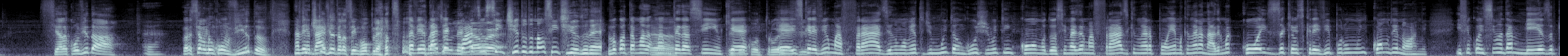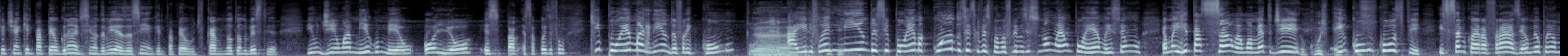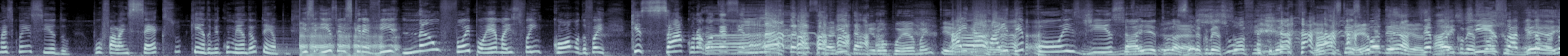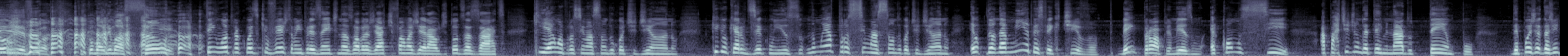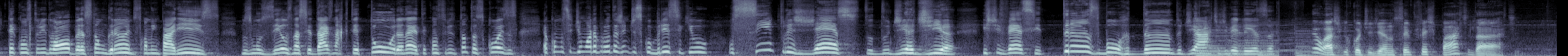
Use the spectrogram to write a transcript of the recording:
se ela convidar. É. Agora, se ela não convida, Na que verdade- adianta ela ser incompleta? Na verdade, é quase o é- sentido do não sentido, né? Eu vou contar uma- uma- um É, pedacinho que é, é escrevi uma frase num momento de muita angústia, de muito incômodo, assim, mas era uma frase que não era poema, que não era nada, era uma coisa que eu escrevi por um incômodo enorme. E ficou em cima da mesa, porque eu tinha aquele papel grande em cima da mesa, assim, aquele papel de ficar notando besteira. E um dia um amigo meu olhou esse, essa coisa e falou: Que poema lindo! Eu falei: Como? É. Aí ele falou: é lindo esse poema. Quando você escreveu esse poema? Eu falei: mas isso não é um poema, isso é, um, é uma irritação, é um momento de. Eu cuspo. Em cu- um cuspe. E você sabe qual era a frase? É o meu poema mais conhecido. Por falar em sexo, quem anda me comendo é o tempo. Isso, isso eu escrevi, não foi poema, isso foi incômodo, foi que saco, não acontece Ah. nada nessa vida. Virou o poema inteiro. Aí não, aí depois disso. Aí tudo a vida começou a ficar, né? A arte tem esse poder. Depois aí começou disso, a a vida mudou. aí, ficou- ficou uma animação. Tem outra coisa que eu vejo também presente nas obras de arte de forma geral, de todas as artes, que é uma aproximação do cotidiano. O que, que eu quero dizer com isso? Não é aproximação do cotidiano. Eu, na minha perspectiva, bem própria mesmo, é como se, a partir de um determinado tempo, depois de- da gente ter construído obras tão grandes como em Paris, nos museus, nas cidades, na arquitetura, né, ter construído tantas coisas, é como se de uma hora para outra a gente descobrisse que o, o simples gesto do dia a dia estivesse transbordando de arte e de beleza. Eu acho que o cotidiano sempre fez parte da arte,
